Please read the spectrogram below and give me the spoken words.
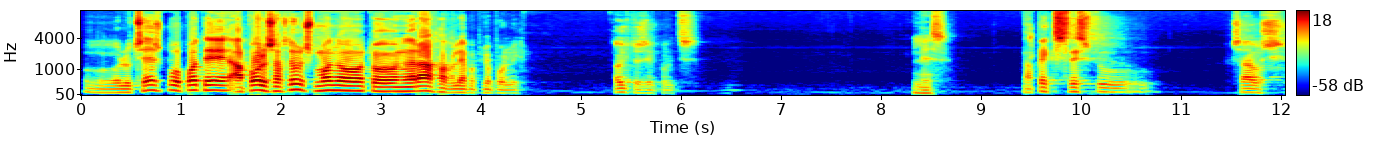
ο Λουτσέσκου. Οπότε από όλους αυτούς μόνο τον Ράφα βλέπω πιο πολύ. Όχι τον Ζήκοβιτς. Λες. Να παίξει θέση του Σάουσι.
